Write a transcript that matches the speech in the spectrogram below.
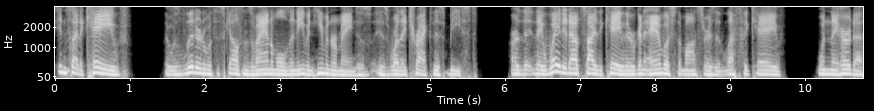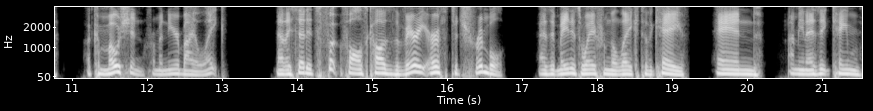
Inside a cave that was littered with the skeletons of animals and even human remains is, is where they tracked this beast. Or they, they waited outside the cave. They were going to ambush the monster as it left the cave when they heard a, a commotion from a nearby lake. Now, they said its footfalls caused the very earth to tremble as it made its way from the lake to the cave. And, I mean, as it came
